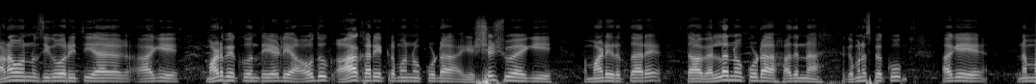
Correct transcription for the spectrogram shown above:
ಹಣವನ್ನು ಸಿಗೋ ರೀತಿಯ ಆಗಿ ಮಾಡಬೇಕು ಅಂತ ಹೇಳಿ ಅದು ಆ ಕಾರ್ಯಕ್ರಮವನ್ನು ಕೂಡ ಯಶಸ್ವಿಯಾಗಿ ಮಾಡಿರುತ್ತಾರೆ. ತಾವೆಲ್ಲನೂ ಕೂಡ ಅದನ್ನು ಗಮನಿಸಬೇಕು. ಹಾಗೆ ನಮ್ಮ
